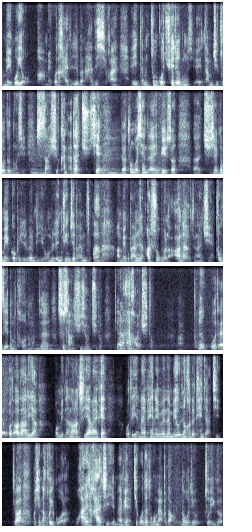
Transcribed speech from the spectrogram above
美国有啊，美国的孩子、日本的孩子喜欢。哎，咱们中国缺这个东西，哎，咱们去做这个东西。市场需看它的曲线，对吧？中国现在，比如说，呃，曲线跟美国比、日本比，我们人均只有百分之八啊，美国百分之二十五了啊，那怎么曲线？投资也这么投的嘛？这市场需求驱动，第二爱好驱动啊。哎，我在我在澳大利亚，我每天早上吃燕麦片，我的燕麦片里面呢没有任何的添加剂，是吧？我现在回国了，我还是还吃燕麦片，结果我在中国买不到，那我就做一个。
